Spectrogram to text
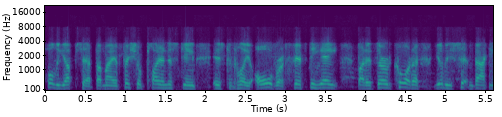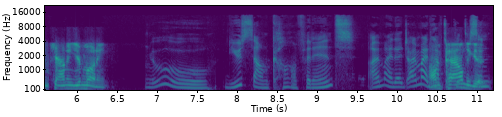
pull the upset. But my official play in this game is to play over 58 by the third quarter. You'll be sitting back and counting your money. Ooh, you sound confident. I might. I might I'm have to put pounding this it. in.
